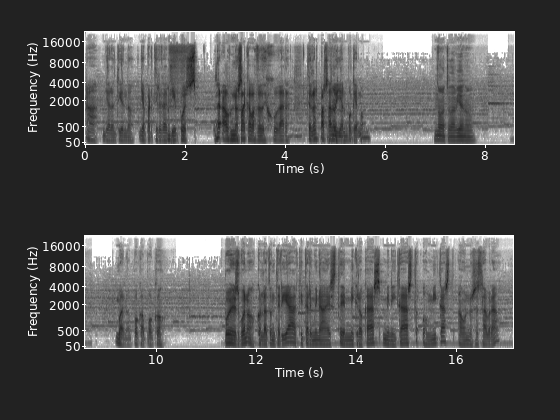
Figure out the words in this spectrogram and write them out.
Ah, ya lo entiendo. Y a partir de aquí, pues aún no has acabado de jugar. ¿Te lo has pasado ya el Pokémon? No, todavía no. Bueno, poco a poco. Pues bueno, con la tontería aquí termina este microcast, minicast o micast, aún no se sabrá.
